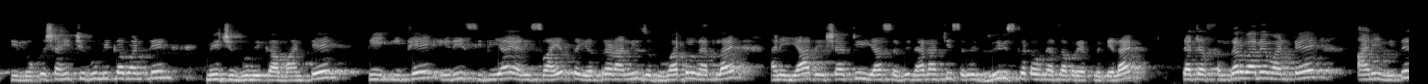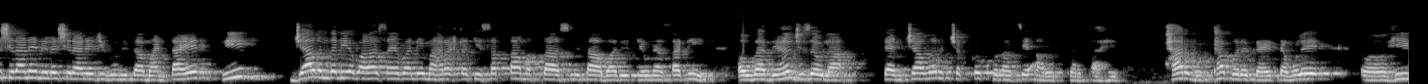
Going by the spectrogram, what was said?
ती लोकशाहीची भूमिका मांडते मी जी भूमिका मांडते ती इथे ईडी सी बी आय आणि स्वायत्त यंत्रणांनी जो धुमाकूळ घातलाय आणि या देशाची या संविधानाची सगळी घडी विस्कटवण्याचा प्रयत्न केलाय. त्याच्या संदर्भाने मांडते आणि नितेश राणे निलेश राणे जी भूमिका मांडतायत ती ज्या वंदनीय बाळासाहेबांनी महाराष्ट्राची सत्ता मत्ता अस्मिता अबाधित ठेवण्यासाठी अवघा देह झिजवला त्यांच्यावर चक्क खुनाचे आरोप करत आहेत फार मोठा फरक आहे. त्यामुळे ही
